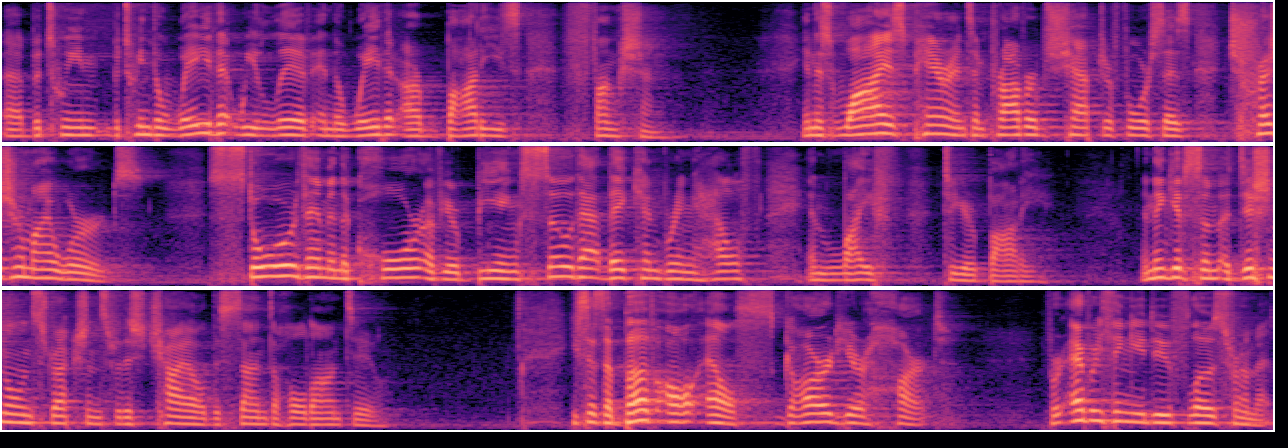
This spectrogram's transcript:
uh, between, between the way that we live and the way that our bodies function. And this wise parent in Proverbs chapter 4 says, Treasure my words Store them in the core of your being so that they can bring health and life to your body. And then give some additional instructions for this child, the son, to hold on to. He says, Above all else, guard your heart, for everything you do flows from it.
